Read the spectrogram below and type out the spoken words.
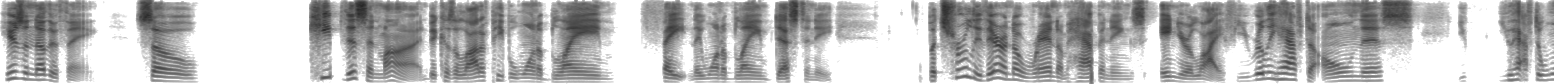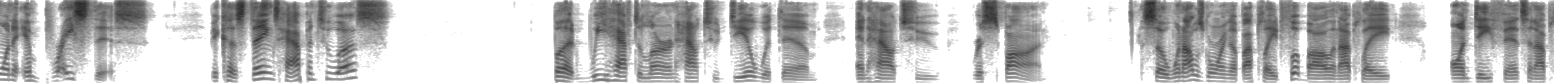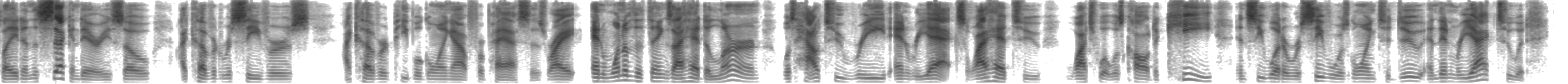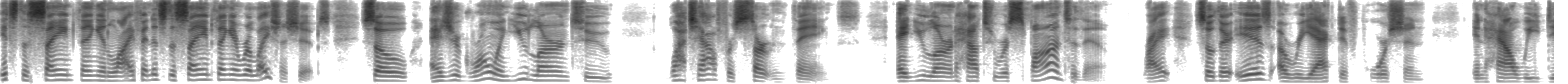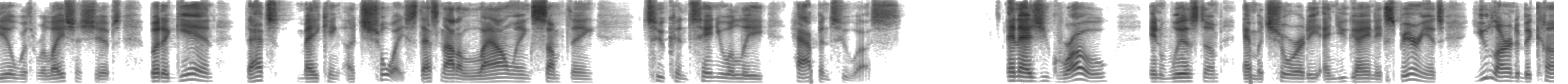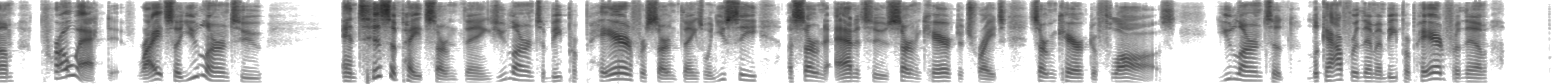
Here's another thing. So keep this in mind because a lot of people want to blame fate and they want to blame destiny. But truly, there are no random happenings in your life. You really have to own this. You you have to want to embrace this because things happen to us, but we have to learn how to deal with them and how to respond. So when I was growing up, I played football and I played on defense and I played in the secondary. So I covered receivers, I covered people going out for passes, right? And one of the things I had to learn was how to read and react. So I had to watch what was called a key and see what a receiver was going to do and then react to it. It's the same thing in life and it's the same thing in relationships. So as you're growing, you learn to watch out for certain things and you learn how to respond to them, right? So there is a reactive portion in how we deal with relationships. But again, that's making a choice. That's not allowing something to continually happen to us. And as you grow in wisdom and maturity and you gain experience, you learn to become proactive, right? So you learn to anticipate certain things. You learn to be prepared for certain things. When you see a certain attitude, certain character traits, certain character flaws, you learn to look out for them and be prepared for them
